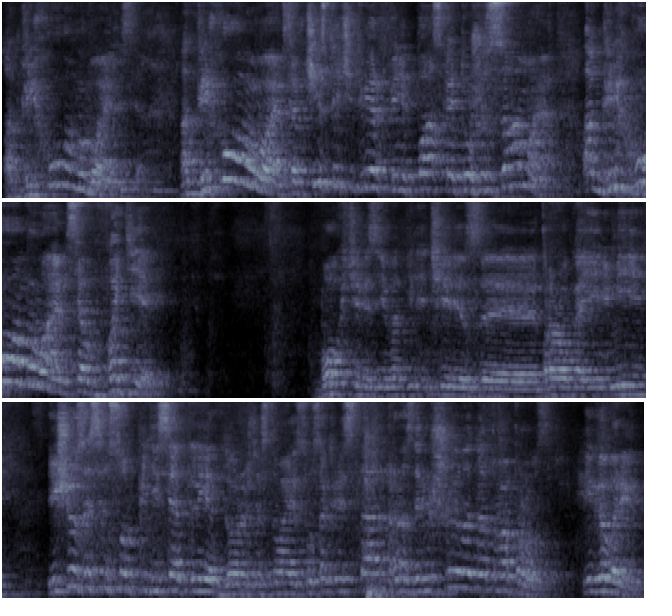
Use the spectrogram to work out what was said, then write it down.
От грехов омываемся. От грехов омываемся. В чистый четверг перед Пасхой то же самое. От грехов омываемся в воде. Бог через, Евангелие, через э, пророка Иеремии еще за 750 лет до Рождества Иисуса Христа разрешил этот вопрос и говорил,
